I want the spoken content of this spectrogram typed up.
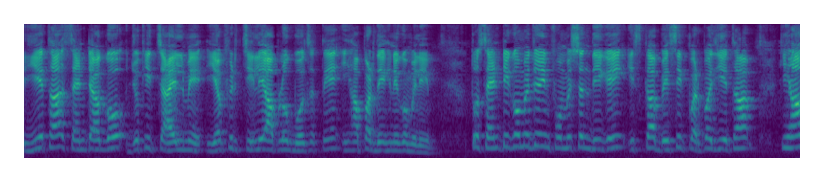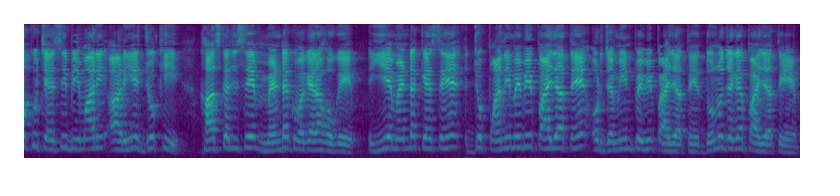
ये था सेंटागो जो कि चाइल्ड में, या फिर चिली आप लोग बोल सकते हैं, यहाँ पर देखने को मिली। तो सेंटिगो में जो इन्फॉर्मेशन दी गई, इसका बेसिक पर्पज ये था कि हाँ कुछ ऐसी बीमारी आ रही है जो कि खासकर जैसे मेंढक वगैरह हो गए। ये मेंढक कैसे हैं? जो पानी में भी पाए जाते हैं और ज़मीन पे भी पाए जाते हैं। दोनों जगह पाए जाते हैं।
